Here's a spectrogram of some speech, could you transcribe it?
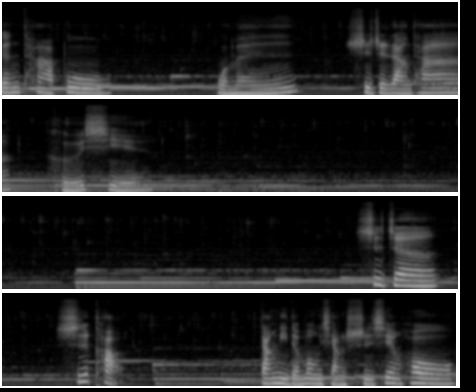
跟踏步，我们试着让它和谐。试着思考，当你的梦想实现后，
